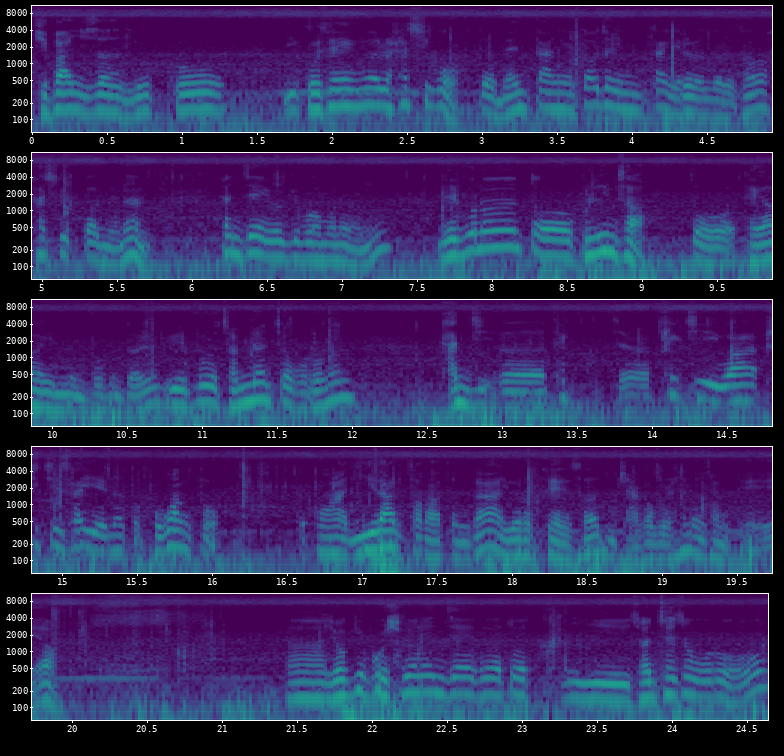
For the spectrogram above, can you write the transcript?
기반 시설 넣고 이 고생을 하시고 또 맨 땅에 떠져 있는 땅 예를 들어서 하실 거면은 현재 여기 보면은 일부는 또 굴림서 또 되어 있는 부분들 일부 전면적으로는 단지 어, 택, 저, 필지와 필지 사이에는 또 보광토 보통 한 2단터라든가 이렇게 해서 좀 작업을 해놓은 상태예요. 아, 여기 보시면 이제 그 또 이 전체적으로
